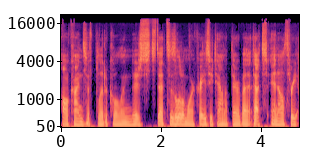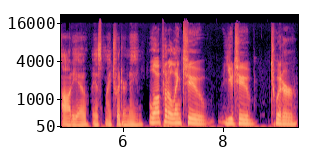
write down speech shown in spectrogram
all kinds of political and there's that's a little more crazy town up there. But that's NL3 Audio is my Twitter name. Well, I'll put a link to YouTube, Twitter,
